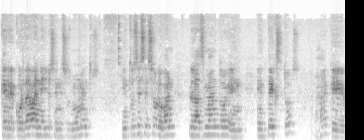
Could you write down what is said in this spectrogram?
que recordaban ellos en esos momentos. Y entonces eso lo van plasmando en, en textos ajá, que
